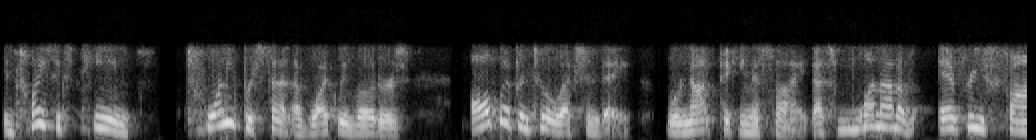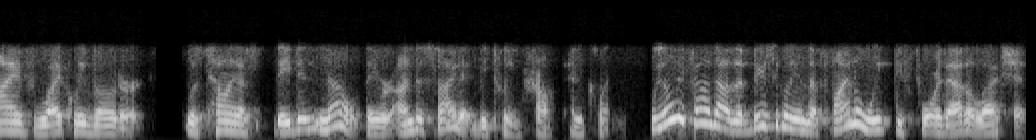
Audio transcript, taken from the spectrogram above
In 2016, 20% of likely voters, all the way up until election day, were not picking a side. That's one out of every five likely voter was telling us they didn't know. They were undecided between Trump and Clinton. We only found out that basically in the final week before that election,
